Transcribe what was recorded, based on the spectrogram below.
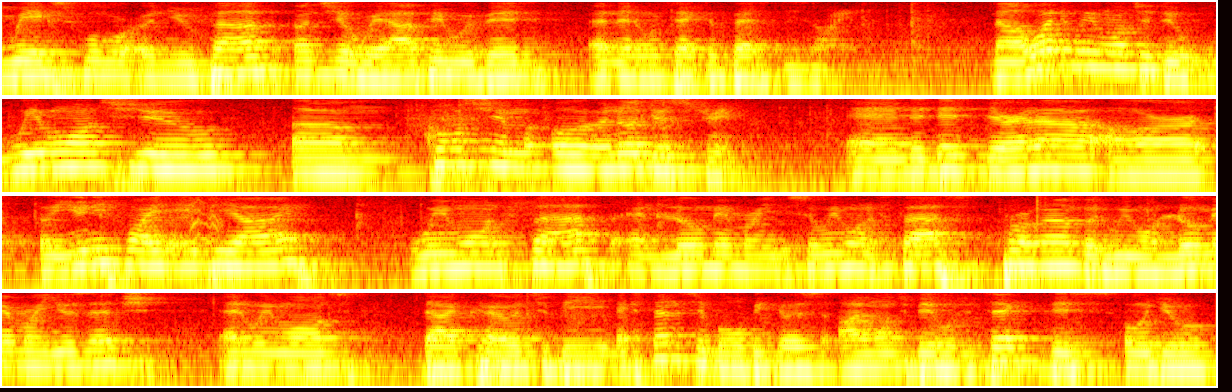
we explore a new path until we're happy with it, and then we take the best design. Now, what do we want to do? We want to um, consume an audio stream, and the data are a unified API. We want fast and low memory, so we want a fast program, but we want low memory usage, and we want that code to be extensible because I want to be able to take this audio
